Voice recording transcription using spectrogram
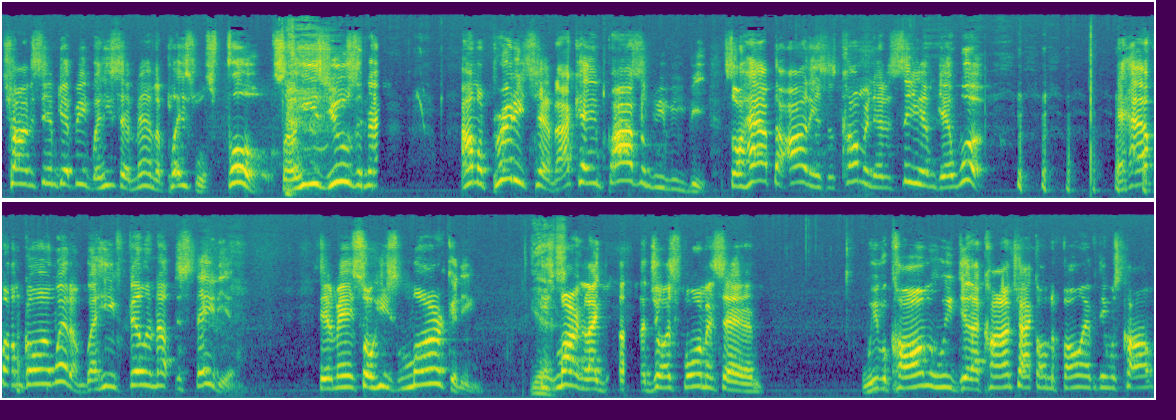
trying to see him get beat. But he said, man, the place was full. So he's using that. I'm a pretty champion. I can't possibly be beat. So half the audience is coming there to see him get whooped. and half of them going with him. But he's filling up the stadium. See what I mean? So he's marketing. Yes. He's marketing. Like uh, George Foreman said, we were calm. We did a contract on the phone. Everything was calm.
